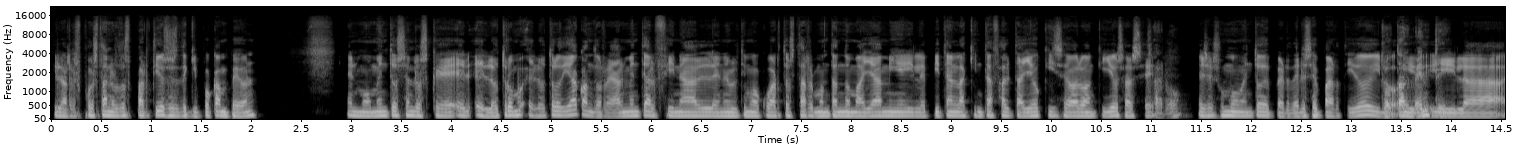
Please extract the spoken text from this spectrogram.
y la respuesta en los dos partidos es de equipo campeón en momentos en los que el, otro, el otro día, cuando realmente al final, en el último cuarto, está remontando Miami y le pitan la quinta falta a Yoki y se va al banquillo, o sea, ese es un momento de perder ese partido y, y, la,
